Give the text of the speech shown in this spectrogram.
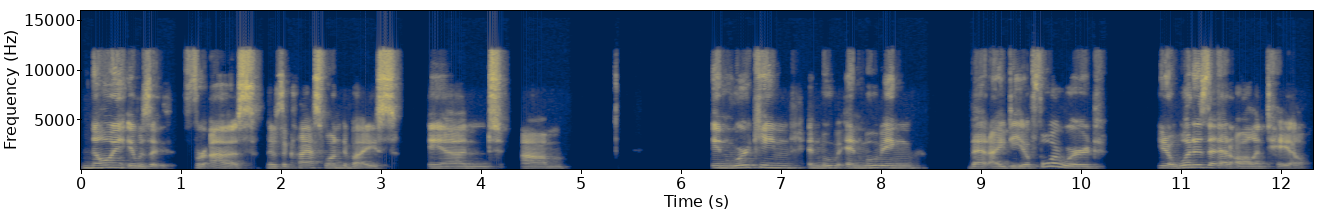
knowing it was a for us there's a class one device and um, in working and move and moving that idea forward you know what does that all entail?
